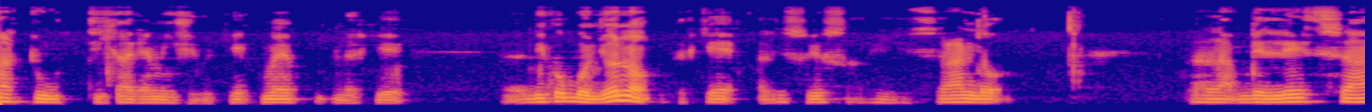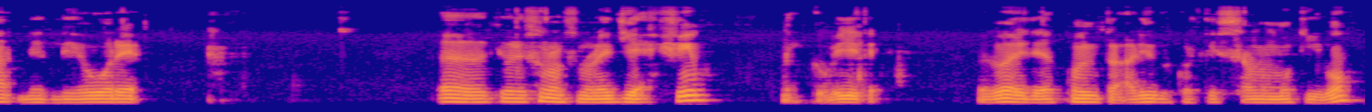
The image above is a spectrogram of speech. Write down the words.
a tutti cari amici, perché, come, perché eh, dico buongiorno perché adesso io sto registrando la bellezza delle ore, eh, che ore sono? Sono le 10, ecco vedete, lo vedete al contrario per qualche strano motivo,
